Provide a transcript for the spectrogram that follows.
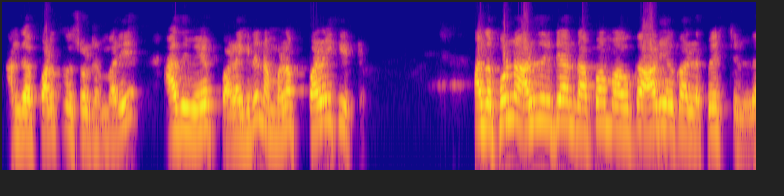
அந்த படத்துல சொல்ற மாதிரி அதுவே பழகிட்டு நம்மளாம் பழகிட்டோம். அந்த பொண்ணு அழுதுகிட்டே அந்த அப்பா அம்மாவுக்கு ஆடியோ காலில் பேசுச்சுல்ல?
